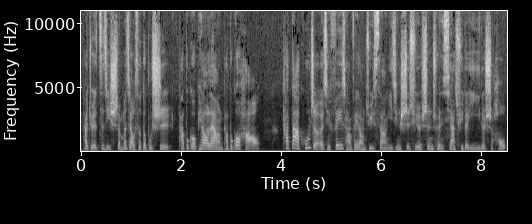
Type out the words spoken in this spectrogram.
她觉得自己什么角色都不是，她不够漂亮，她不够好。她大哭着，而且非常非常沮丧，已经失去了生存下去的意义的时候，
